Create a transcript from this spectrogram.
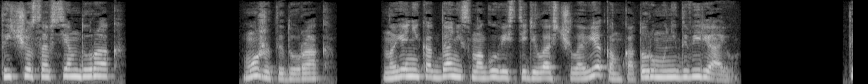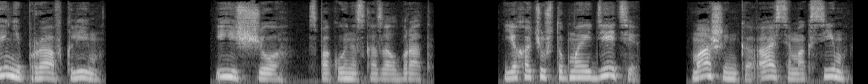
«Ты чё, совсем дурак?» Может, и дурак. Но я никогда не смогу вести дела с человеком, которому не доверяю. Ты не прав, Клим. И еще, спокойно сказал брат. Я хочу, чтобы мои дети, Машенька, Ася, Максим,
